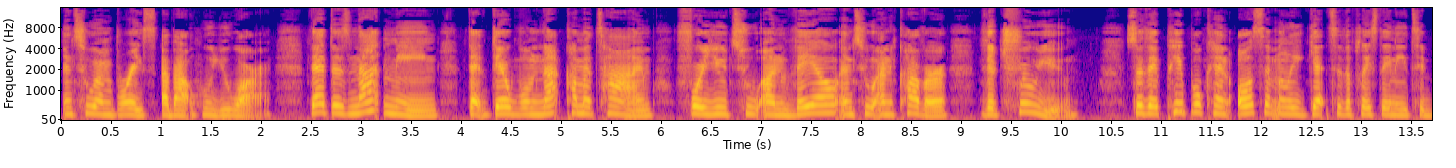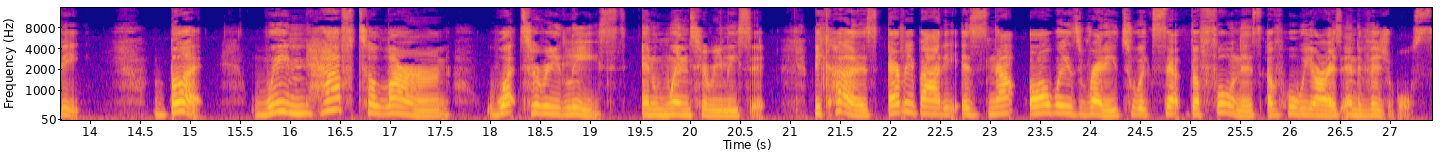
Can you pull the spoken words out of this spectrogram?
and to embrace about who you are. That does not mean that there will not come a time for you to unveil and to uncover the true you so that people can ultimately get to the place they need to be. But we have to learn what to release and when to release it because everybody is not always ready to accept the fullness of who we are as individuals.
